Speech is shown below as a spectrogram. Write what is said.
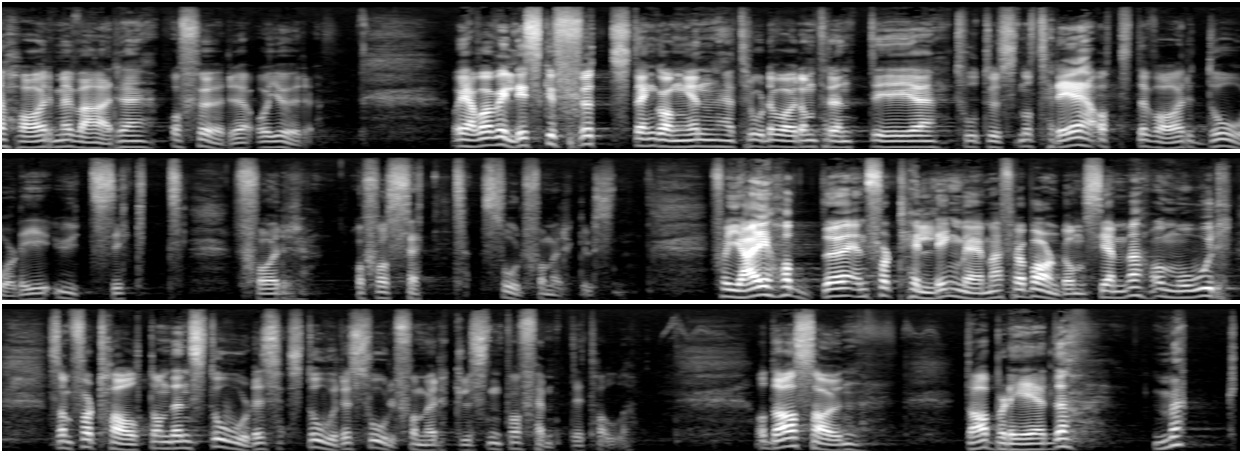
Det har med været og føre å gjøre. Og jeg var veldig skuffet den gangen jeg tror det var omtrent i 2003, eh, at det var dårlig utsikt for å få sett solformørkelsen. For jeg hadde en fortelling med meg fra barndomshjemmet om mor som fortalte om den store, store solformørkelsen på 50-tallet. Og da sa hun da ble det mørkt.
